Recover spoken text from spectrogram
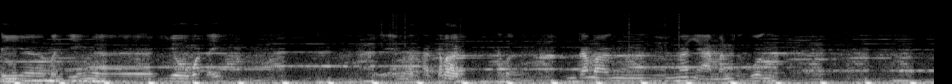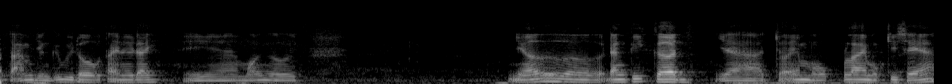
đi bệnh viện vô quá trị thì em thật thật cảm ơn. Cảm ơn. Cảm ơn mấy nhà mạnh thường quân. Tạm dừng cái video tại nơi đây. Thì mọi người nhớ đăng ký kênh và cho em một like một chia sẻ.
